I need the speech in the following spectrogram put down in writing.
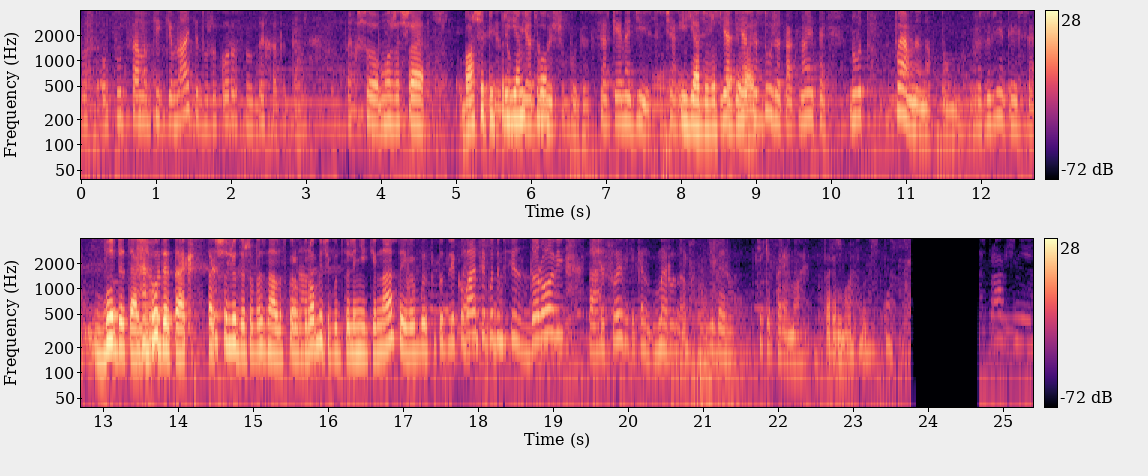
Бо отут саме в тій кімнаті дуже корисно дихати. Так, що, може, ще ваше Я підприємство. Я думаю, що буде. Все-таки я надіюся, чесно. І я дуже Я, я сподіваюся. це дуже так, знаєте, ну от впевнена в тому. Розумієте, і все. Буде так, буде Буде так. так. Так що люди, щоб ви знали, скоро в Дробичі будуть соляні кімнати, і ви будете тут лікувати. Так. будемо всі здорові, Так. щасливі, тільки миру нам беру, тільки перемоги. перемоги. так. Справжній,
